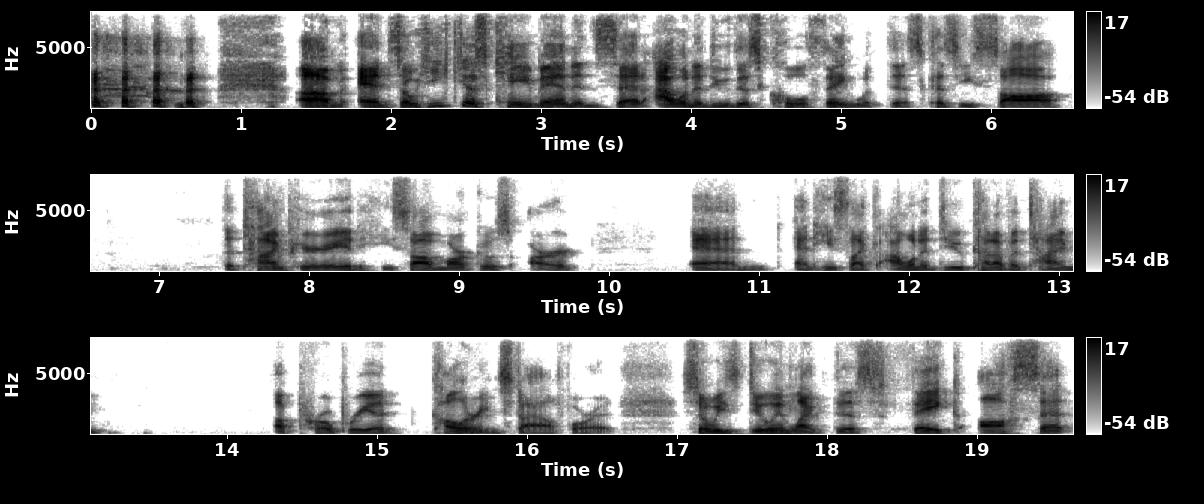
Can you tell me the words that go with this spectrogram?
um, and so he just came in and said, "I want to do this cool thing with this," because he saw the time period, he saw Marco's art, and and he's like, "I want to do kind of a time appropriate coloring style for it." So he's doing like this fake offset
